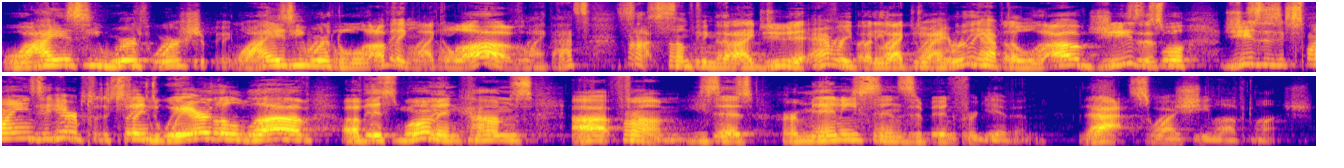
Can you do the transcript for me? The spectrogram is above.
Why is he worth worshiping? Why is he worth loving? Like love, like that's, that's not something that I do to everybody. Like, do I really have to love Jesus? Well, Jesus explains it here, explains where the love of this woman comes uh, from. He says, Her many sins have been forgiven. That's why she loved much.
